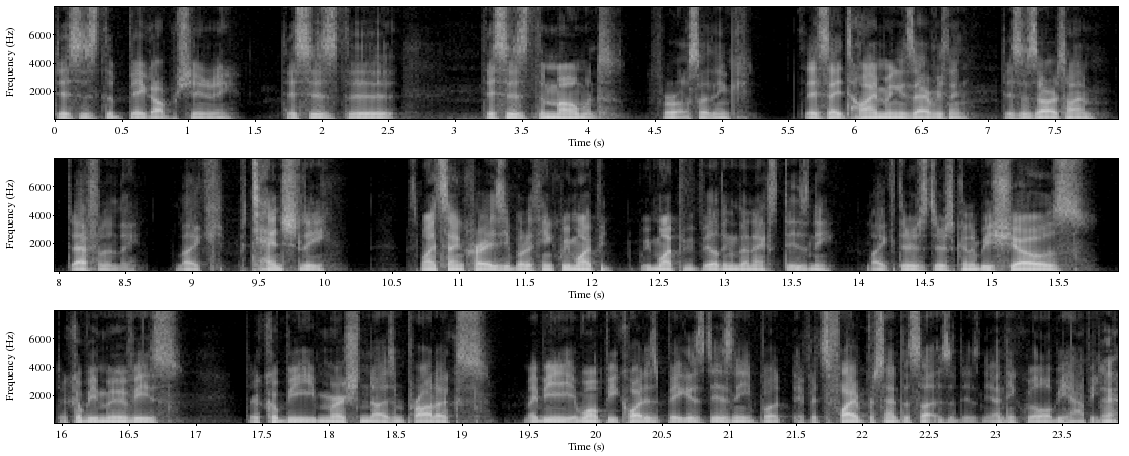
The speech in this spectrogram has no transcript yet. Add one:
this is the big opportunity. This is the this is the moment for us, I think. They say timing is everything. This is our time, definitely. Like potentially this might sound crazy, but I think we might be we might be building the next Disney. Like there's there's going to be shows, there could be movies, there could be merchandise and products. Maybe it won't be quite as big as Disney, but if it's 5% the size of Disney, I think we'll all be happy. Yeah.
